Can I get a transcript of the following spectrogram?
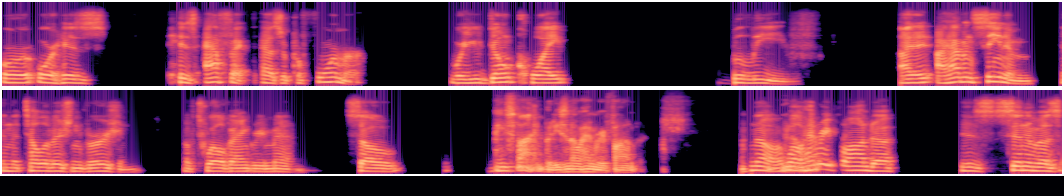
or or his his affect as a performer, where you don't quite believe. I I haven't seen him in the television version of 12 Angry Men. So He's fine, but he's no Henry Fonda. no, well Henry Fonda is cinema's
